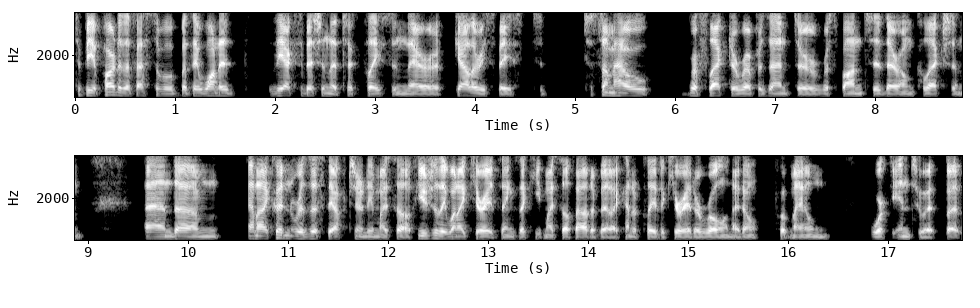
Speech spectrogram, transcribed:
to be a part of the festival, but they wanted the exhibition that took place in their gallery space to to somehow reflect or represent or respond to their own collection. And um, and I couldn't resist the opportunity myself. Usually, when I curate things, I keep myself out of it. I kind of play the curator role, and I don't put my own work into it. But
